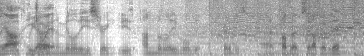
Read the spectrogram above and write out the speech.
We are. We Enjoy are it. in the middle of the history. It is unbelievable the incredible uh, club they've set up over there.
